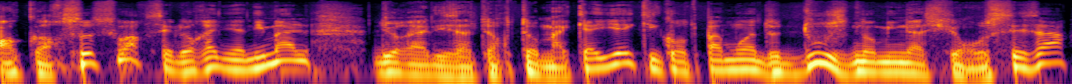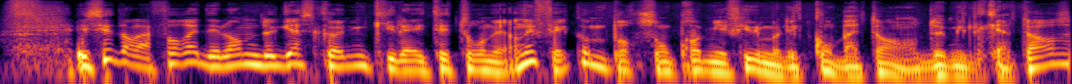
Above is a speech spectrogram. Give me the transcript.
encore ce soir. C'est Le règne animal du réalisateur Thomas Caillet, qui compte pas moins de 12 nominations au César. Et c'est dans la forêt des Landes de Gascogne qu'il a été tourné. En effet, comme pour son premier film Les Combattants en 2014,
